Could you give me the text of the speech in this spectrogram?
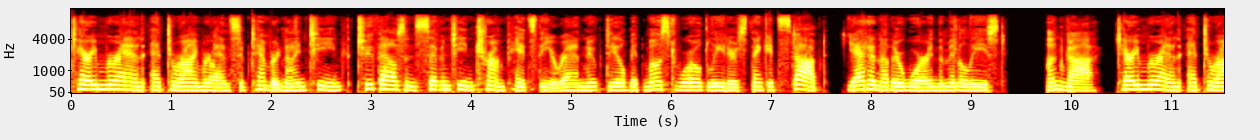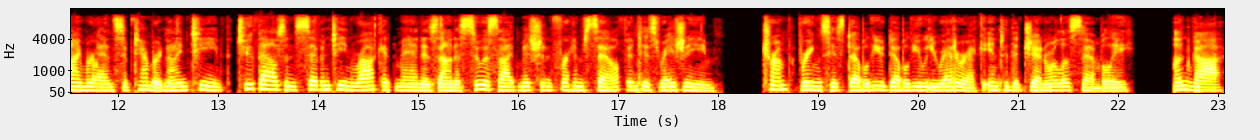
Terry Moran at Terry Moran September 19, 2017 Trump hits the Iran nuke deal but most world leaders think it stopped yet another war in the Middle East. Unga, Terry Moran at Terry Moran September 19, 2017 Rocket Man is on a suicide mission for himself and his regime. Trump brings his WWE rhetoric into the General Assembly. Unga,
